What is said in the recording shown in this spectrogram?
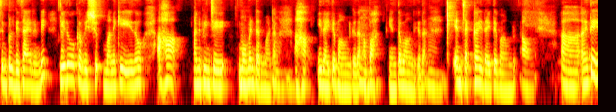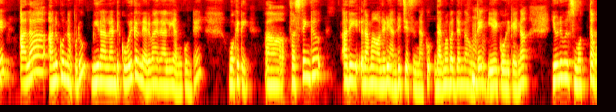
సింపుల్ డిజైర్ అండి. ఏదో ఒక విష్ మనకి ఏదో ఆహా అనిపించే మూమెంట్ అన్నమాట. ఆహా ఇదైతే బాగుండు కదా. అబ్బా ఎంత బాగుంది కదా. ఎంత చక్క ఇదైతే బాగుండు. అయితే అలా అనుకున్నప్పుడు మీరు అలాంటి కోరికలు నెరవేరాలి అనుకుంటే ఒకటి ఫస్ట్ థింగ్ అది రమ ఆల్రెడీ అందించేసింది నాకు. ధర్మబద్ధంగా ఉంటే. ఏ కోరికైనా యూనివర్స్ మొత్తం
